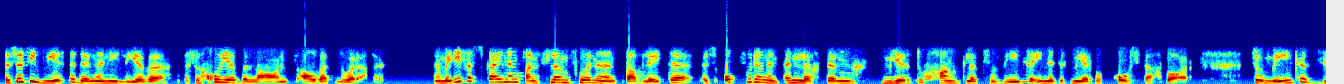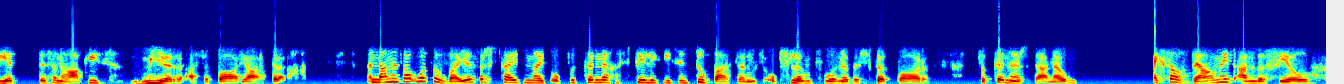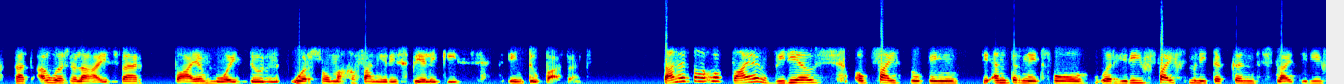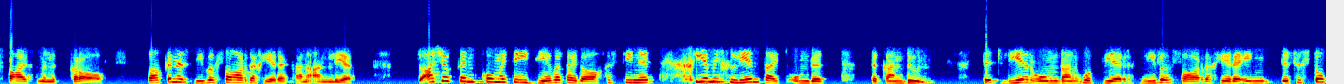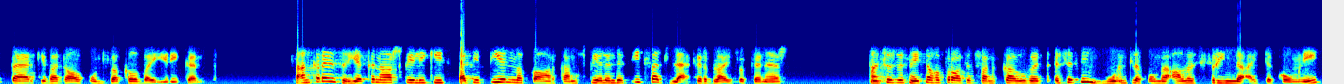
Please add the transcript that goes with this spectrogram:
Dis soos die meeste dinge in die lewe, is 'n goeie balans al wat nodig is. Nou met die verskyning van slimfone en tablette is opvoeding en inligting meer toeganklik vir mense en dit is meer bekostigbaar. So mense weet tussen hakkies meer as 'n paar jaar terug. En dan is daar ook 'n wye verskeidenheid opvoedkundige speletjies en toepassings op slimfone beskikbaar vir kinders dan nou. Ek sal wel net aanbeveel dat ouers hulle huiswerk baie mooi doen oor sommige van hierdie speletjies en toepassings. Dan is daar ook baie video's op Facebook en die internet vol oor hierdie 5 minute kunstvlei, hierdie 5 minute kraaf waar kinders nuwe vaardighede kan aanleer. So as jou kind kom met 'n idee wat hy daar gesien het, gee hom die geleentheid om dit te kan doen. Dit leer hom dan ook weer nuwe vaardighede en dis 'n stokperdjie wat dalk ontwikkel by hierdie kind. Dan kry jy rekenaarspeletjies wat jy teen mekaar kan speel en dit is iets wat lekker bly vir kinders. Want soos ons net nou gepraat het van COVID, is dit nie moontlik om by alles vriende uit te kom nie.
